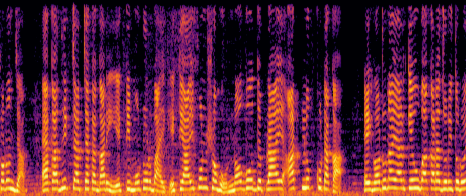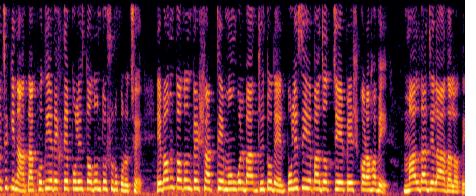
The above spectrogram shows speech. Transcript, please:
সরঞ্জাম, একাধিক চার চাকা গাড়ি, একটি মোটর বাইক একটি আইফোন সহ নগদ প্রায় আট লক্ষ টাকা। এই ঘটনায় আর কেউ বা কারা জড়িত রয়েছে কিনা তা খতিয়ে দেখতে পুলিশ তদন্ত শুরু করেছে এবং তদন্তের স্বার্থে মঙ্গলবার ধৃতদের পুলিশি হেফাজত চেয়ে পেশ করা হবে মালদা জেলা আদালতে।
